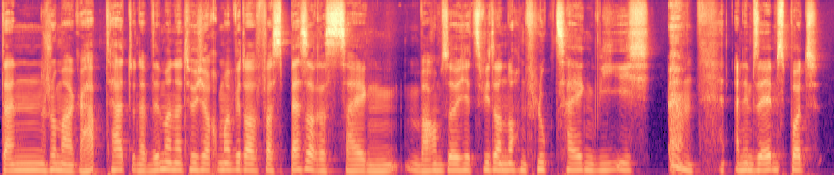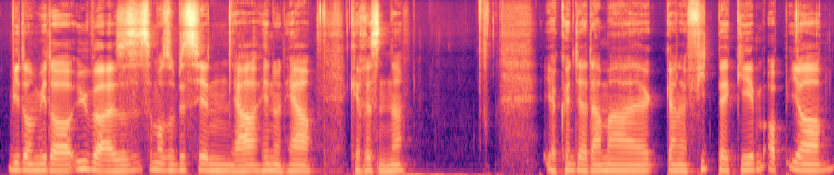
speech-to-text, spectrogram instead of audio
dann schon mal gehabt hat und da will man natürlich auch immer wieder was Besseres zeigen. Warum soll ich jetzt wieder noch einen Flug zeigen, wie ich an demselben Spot wieder und wieder übe? Also es ist immer so ein bisschen, ja, hin und her gerissen, ne? Ihr könnt ja da mal gerne Feedback geben, ob ihr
